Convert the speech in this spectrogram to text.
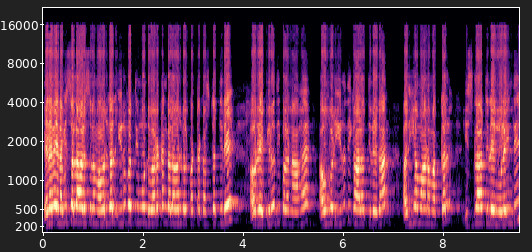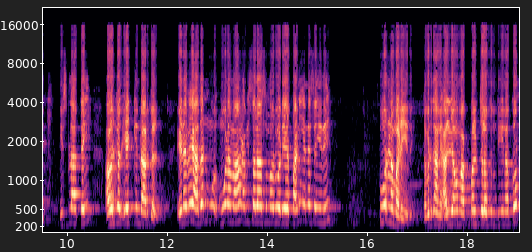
எனவே நபிசல்லா அலுவலம் அவர்கள் இருபத்தி மூன்று வருடங்கள் அவர்கள் பட்ட கஷ்டத்திலே அவருடைய பிரதிபலனாக அவர்களுடைய இறுதி காலத்திலே தான் அதிகமான மக்கள் இஸ்லாத்திலே நுழைந்து இஸ்லாத்தை அவர்கள் ஏற்கின்றார்கள். எனவே அதன் மூ- மூலமாக நபிசல்லாசம் அவர்களுடைய பணி என்ன செய்யுது? பூர்ணமடையுது. அப்படித்தானே அல்யோம் அக்மல் துலக்கும் தீனக்கும்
